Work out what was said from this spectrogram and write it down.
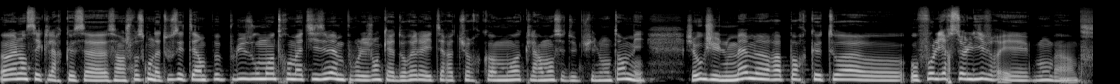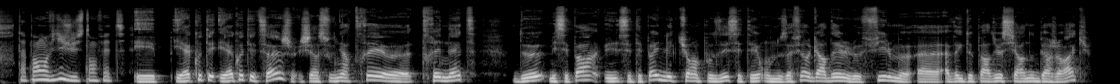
Ouais, non, c'est clair que ça. Enfin, je pense qu'on a tous été un peu plus ou moins traumatisés, même pour les gens qui adoraient la littérature comme moi. Clairement, c'est depuis longtemps, mais j'avoue que j'ai eu le même rapport que toi au, faut lire ce livre et bon ben, t'as pas envie juste en fait. Et, et à côté et à côté de ça, j'ai un souvenir très euh, très net de, mais c'est pas, c'était pas une lecture imposée, c'était, on nous a fait regarder le film euh, avec Depardieu, Cyrano de Bergerac,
